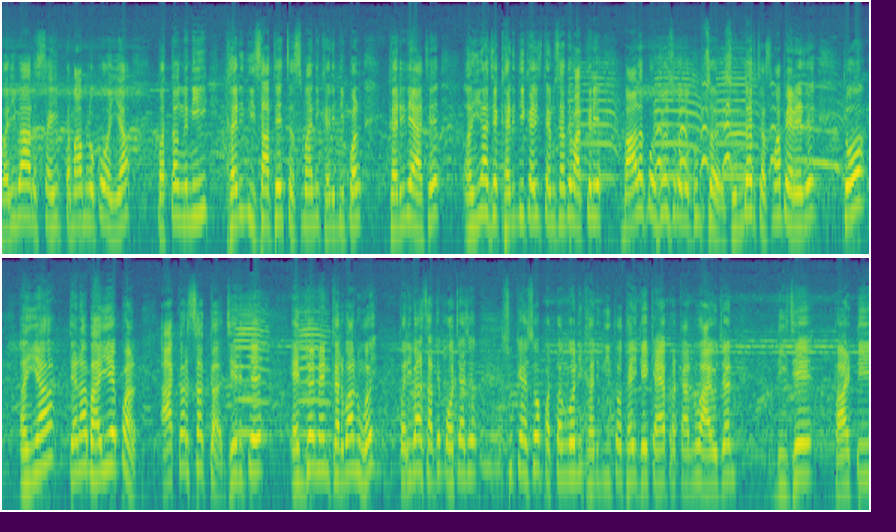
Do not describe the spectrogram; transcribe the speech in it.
પરિવાર સહિત તમામ લોકો અહીંયા પતંગની ખરીદી સાથે ચશ્માની ખરીદી પણ કરી રહ્યા છે. અહીંયા જે ખરીદી કરી છે તેમની સાથે વાત કરીએ. બાળકો જોઈ શકો છો, ખૂબ સુંદર ચશ્મા પહેરે છે. તો અહીંયા તેના ભાઈએ પણ આકર્ષક જે રીતે એન્જોયમેન્ટ કરવાનું હોય, પરિવાર સાથે પહોંચ્યા છે. શું કહેશો, પતંગોની ખરીદી તો થઈ ગઈ, કયા પ્રકારનું આયોજન, ડીજે, પાર્ટી,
